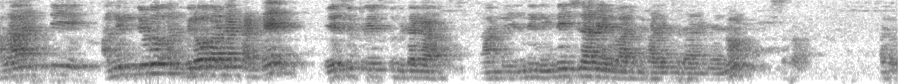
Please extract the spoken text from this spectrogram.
అలాంటి అనింద్యుడు అని పిలువబడడం కంటే యేసు క్రీస్తు బిడ్డగా నన్ను ఎన్ని నిందించినా నేను వాటిని భరించడానికి నేను ఇష్టపడతాను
